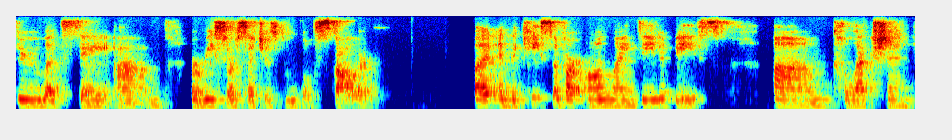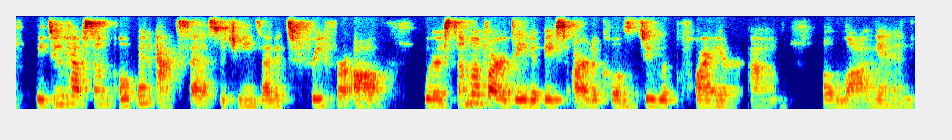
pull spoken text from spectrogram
through, let's say, um, a resource such as Google Scholar. But in the case of our online database um, collection, we do have some open access, which means that it's free for all, whereas some of our database articles do require um, a login,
